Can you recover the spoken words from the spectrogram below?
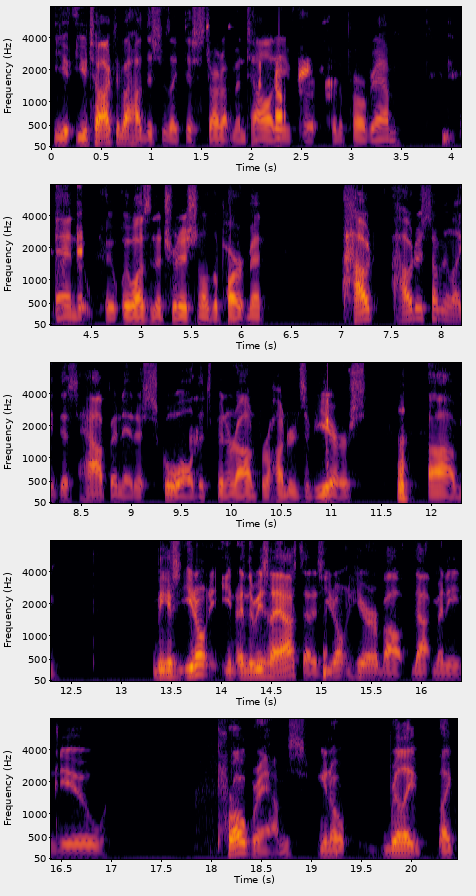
you, you talked about how this was like this startup mentality for, for the program and it, it wasn't a traditional department how how does something like this happen at a school that's been around for hundreds of years? um, because you don't, and the reason I ask that is you don't hear about that many new programs, you know, really like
